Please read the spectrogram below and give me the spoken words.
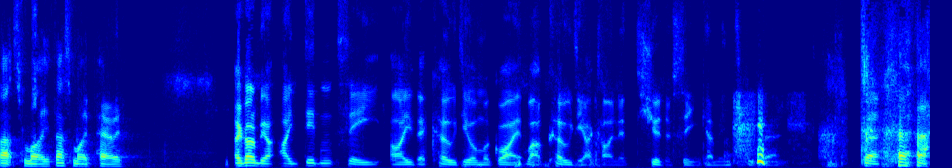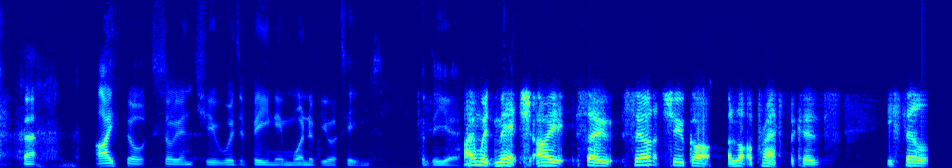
that's my that's my pairing. I got to be. hon- I didn't see either Coady or Maguire. Well, Coady, I kind of should have seen coming. To be fair, but but I thought Soyuncu would have been in one of your teams of the year. I'm with Mitch. I so Soyuncu got a lot of press because he filled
